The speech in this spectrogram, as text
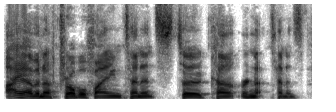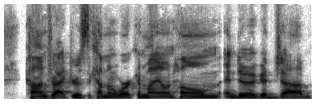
I have enough trouble finding tenants to come or not tenants, contractors to come and work in my own home and do a good job.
